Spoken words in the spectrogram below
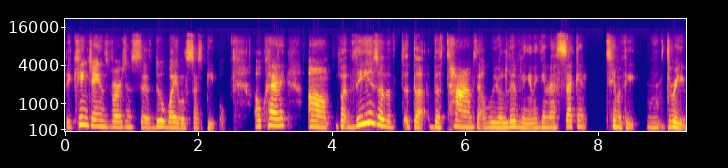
The King James Version says, do away with such people. Okay. Um, but these are the, the the times that we are living in. Again, that's second Timothy 3.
